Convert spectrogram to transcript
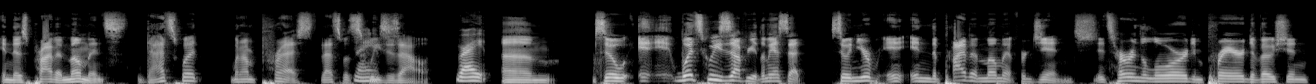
in those private moments, that's what when I'm pressed, that's what Right. squeezes out. Right. Um, so it, it, what squeezes out for you? Let me ask that. So in your in, in the private moment for Jen, it's her and the Lord and prayer, devotion.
